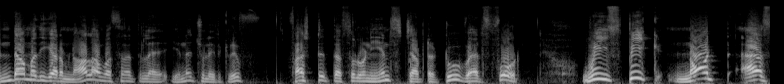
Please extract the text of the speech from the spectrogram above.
ரெண்டாம் அதிகாரம் நாலாம் வசனத்தில் என்ன சொல்லியிருக்கு? First Thessalonians chapter two verse four we speak not as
